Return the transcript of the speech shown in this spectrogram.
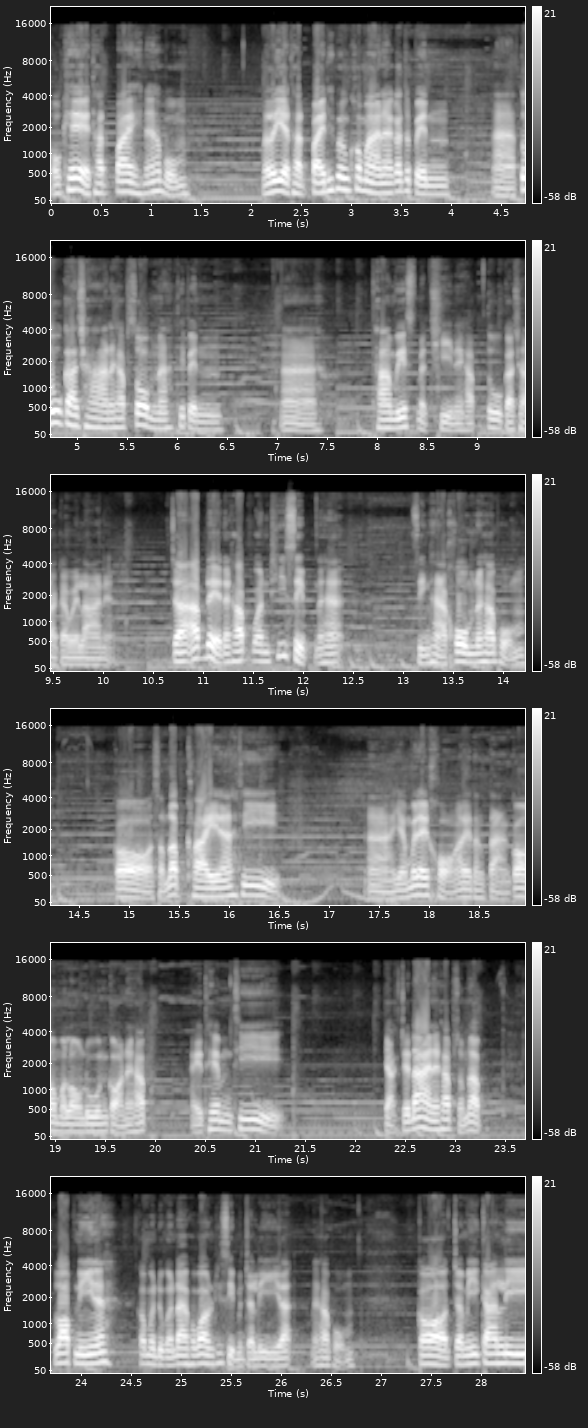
โอเคถัดไปนะครับผมรายละเอียดถัดไปที่เพิ่มเข้ามานะก็จะเป็นตู้กาชานะครับ ส้มนะที่เป็นอ่า time waste machine นะครับ ตู้กาชาการเวลาเนี่ย จะอัปเดตนะครับวันที่ 10 นะฮะ สิงหาคมนะครับผม ก็สำหรับใครนะที่ยังไม่ได้ของอะไรต่างๆ ก็มาลองดูกันก่อนนะครับ ไอเทมที่อยากจะได้นะครับสำหรับรอบนี้นะก็มาดูกันได้เพราะว่าวันที่ 10 มันจะรีแล้วนะครับผม ก็จะมีการรี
